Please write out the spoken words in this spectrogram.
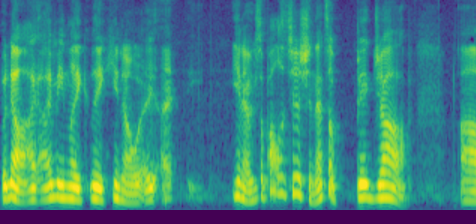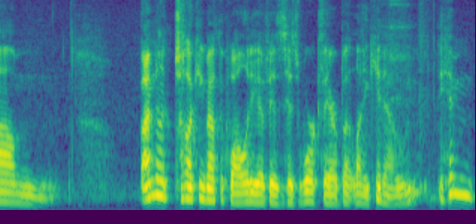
But no, I, I mean like like you know I, I you know he's a politician. That's a big job. Um, I'm not talking about the quality of his his work there, but like you know, him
